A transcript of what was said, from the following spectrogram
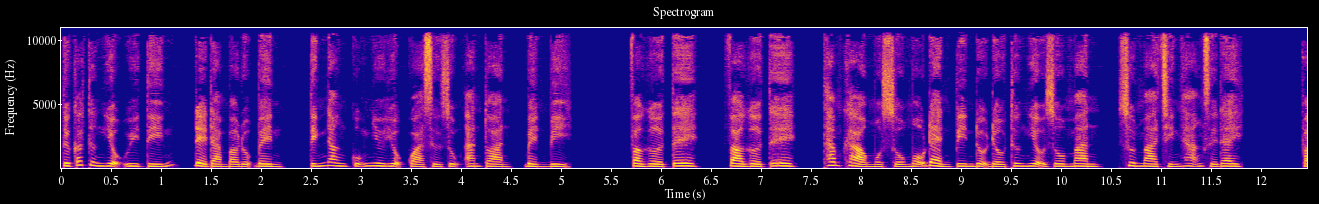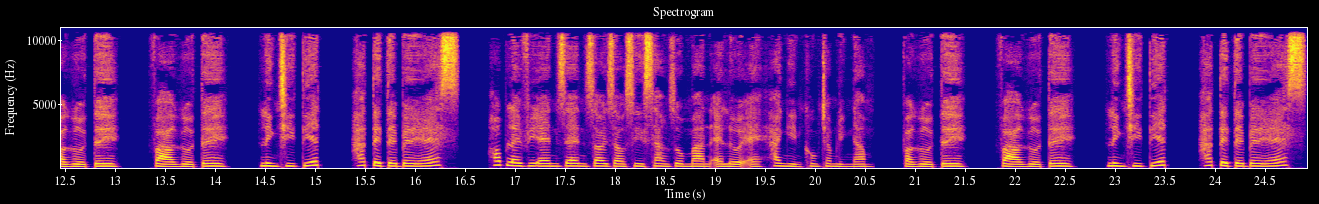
từ các thương hiệu uy tín để đảm bảo độ bền, tính năng cũng như hiệu quả sử dụng an toàn, bền bỉ. Và GT và GT tham khảo một số mẫu đèn pin đội đầu thương hiệu Roman, Sunma chính hãng dưới đây. Và GT và GT, link chi tiết https Hoplevien Gen Joy Giao Si sang Roman LE 2005 và GT và GT, link chi tiết https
